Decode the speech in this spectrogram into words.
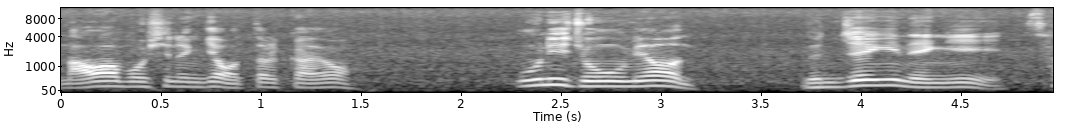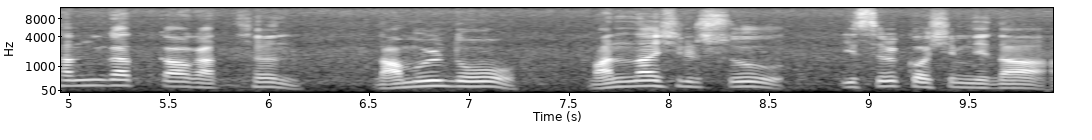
나와 보시는 게 어떨까요? 운이 좋으면 눈쟁이 냉이 산갓과 같은 나물도 만나실 수 있을 것입니다.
